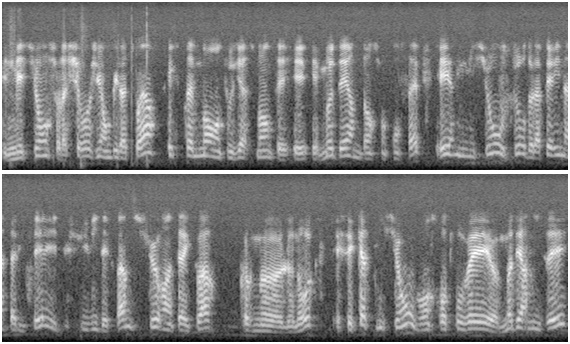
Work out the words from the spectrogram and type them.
une mission sur la chirurgie ambulatoire, extrêmement enthousiasmante et, et, moderne dans son concept, et une mission autour de la périnatalité et du suivi des femmes sur un territoire comme euh, le nôtre. Et ces quatre missions vont se retrouver euh, modernisées,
